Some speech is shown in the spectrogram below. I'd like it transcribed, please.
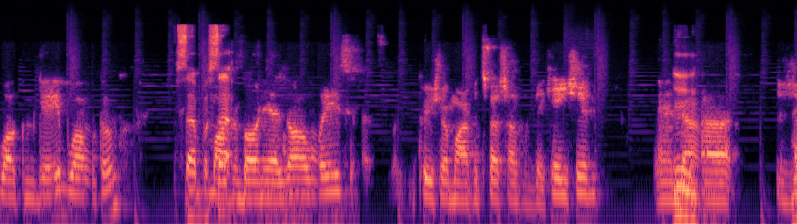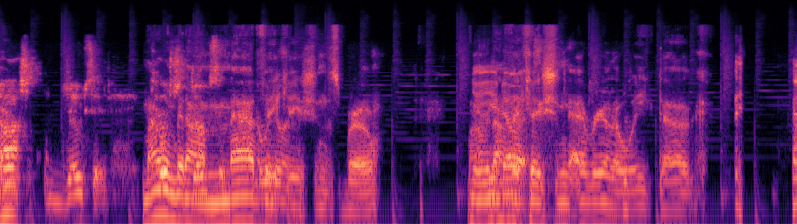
Welcome, Gabe. Welcome. What's up? What's Marvin up? Boney, as always. I'm Pretty sure Marvin's fresh off of vacation. And Mm. uh, Josh Joseph. Marvin Coach been on Joseph, mad how doing? vacations, bro. Yeah, you on know it. vacation every other week, dog.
